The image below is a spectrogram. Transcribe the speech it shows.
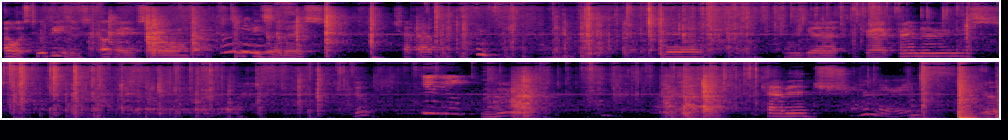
Oh, it's two pieces. Okay, so two pieces of this. Check out. Then we got dried cranberries. Excuse me. hmm Cabbage. Cranberries. Yep. Uh,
